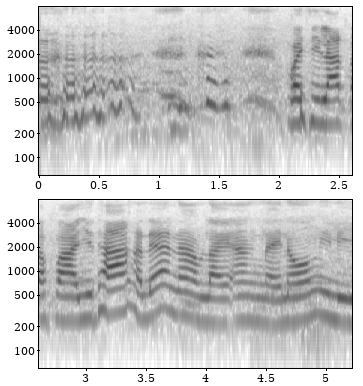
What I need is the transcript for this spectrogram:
อไวชิรัตตะฟ้าอยู่ทางค่ะแน่น้ำไหลอ่างไหลน้องนี่ลี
